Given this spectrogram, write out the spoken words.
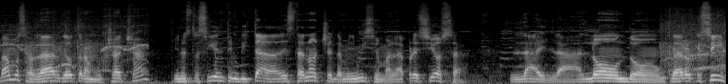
Vamos a hablar de otra muchacha. Y nuestra siguiente invitada de esta noche, la mismísima, la preciosa, Laila London. Claro que sí.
